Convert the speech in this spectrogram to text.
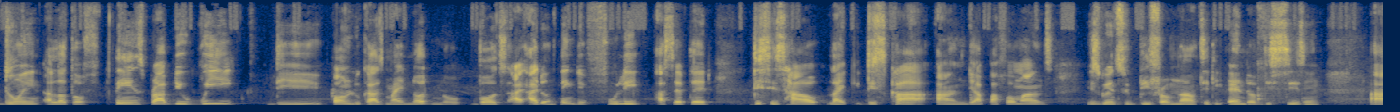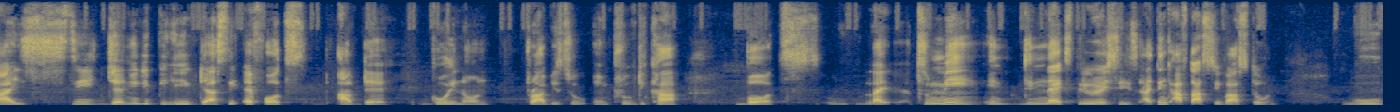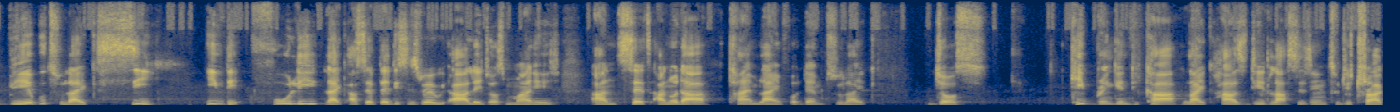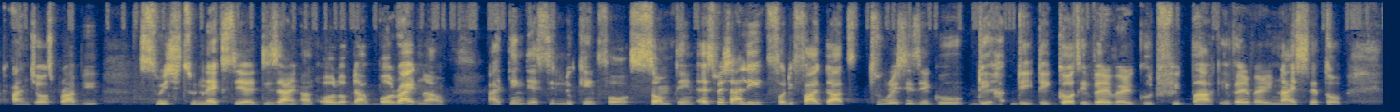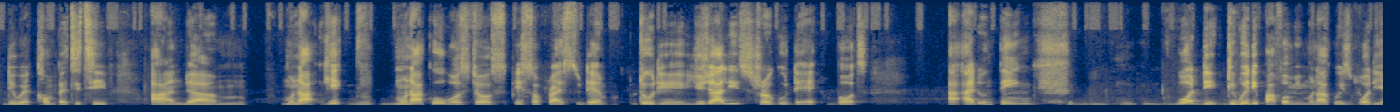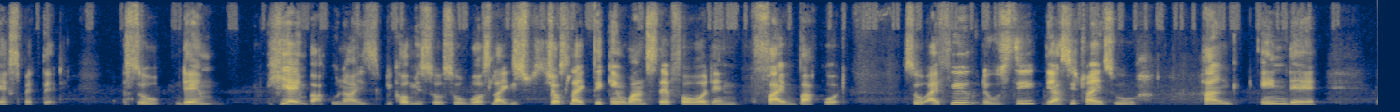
doing a lot of things. Probably we the onlookers might not know, but I, I don't think they fully accepted this is how like this car and their performance is going to be from now to the end of the season. I still genuinely believe there are still efforts out there going on, probably to improve the car. But like to me, in the next three races, I think after Silverstone, we'll be able to like see if they fully like accepted this is where we are, let's just manage and set another timeline for them to like just keep bringing the car like Haas did last season to the track and just probably switch to next year design and all of that. But right now, I think they're still looking for something, especially for the fact that two races ago they, they they got a very very good feedback, a very very nice setup. They were competitive, and um, Mona- he, Monaco was just a surprise to them. Though they usually struggle there, but I, I don't think what they, the way they perform in Monaco is what they expected. So then here in Baku now is becoming so so worse. Like it's just like taking one step forward and five backward. So I feel they will still they are still trying to hang in there,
